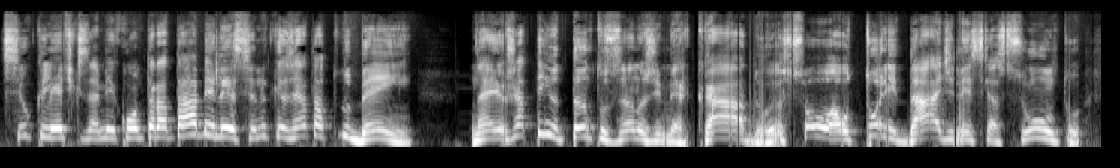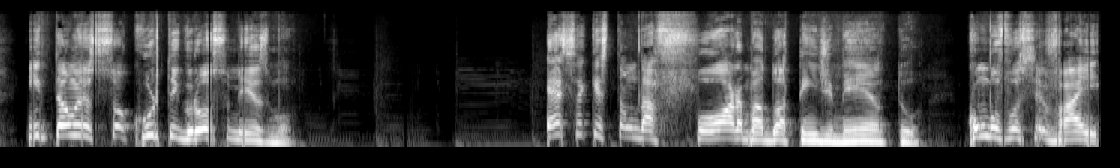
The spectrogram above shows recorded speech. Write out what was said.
se o cliente quiser me contratar, beleza. Se não quiser, tá tudo bem. Né? Eu já tenho tantos anos de mercado, eu sou autoridade nesse assunto, então eu sou curto e grosso mesmo. Essa questão da forma do atendimento, como você vai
